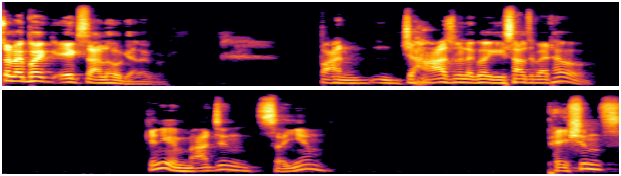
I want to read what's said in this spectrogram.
तो लगभग एक साल हो गया लगभग। पान, जहाज़ में लगभग एक साल से बैठा हो। कैन यू इमेजिन संयम? पेशेंस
